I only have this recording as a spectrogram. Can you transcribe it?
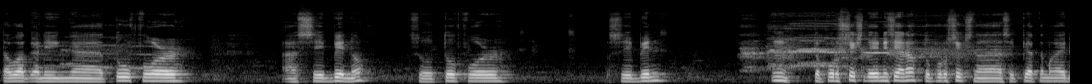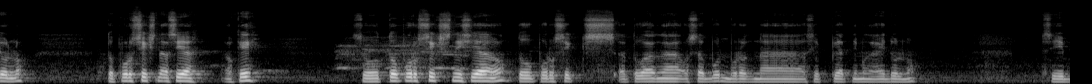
tawag aning uh, 2 4 uh, 7 no. So 2 4 7 Mm, 246 dahil ni siya, no? 246 na si Piat ng mga idol, no? 246 na siya. Okay? So, 246 ni siya, no? 246 ato ang uh, usabon, murag na si Piat ni mga idol, no? 7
